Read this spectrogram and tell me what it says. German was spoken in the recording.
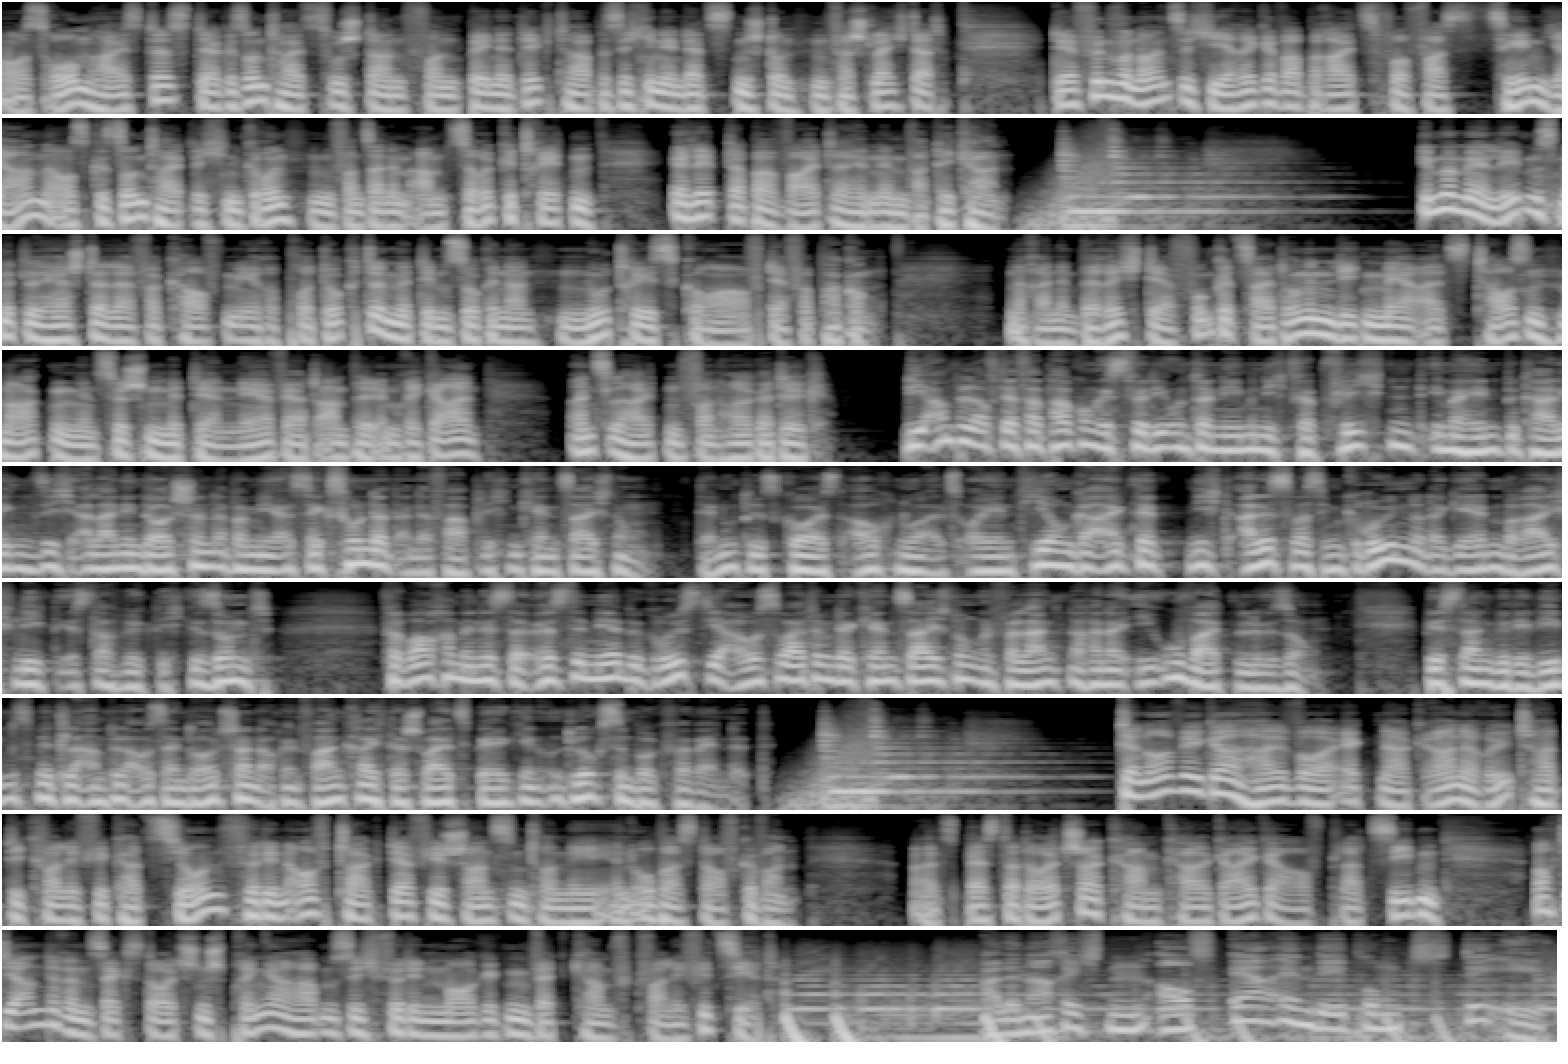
Aus Rom heißt es, der Gesundheitszustand von Benedikt habe sich in den letzten Stunden verschlechtert. Der 95-Jährige war bereits vor fast zehn Jahren aus gesundheitlichen Gründen von seinem Amt zurückgetreten. Er lebt aber weiterhin im Vatikan. Immer mehr Lebensmittelhersteller verkaufen ihre Produkte mit dem sogenannten Nutri-Score auf der Verpackung. Nach einem Bericht der Funke-Zeitungen liegen mehr als 1000 Marken inzwischen mit der Nährwertampel im Regal. Einzelheiten von Holger Dilk. Die Ampel auf der Verpackung ist für die Unternehmen nicht verpflichtend. Immerhin beteiligen sich allein in Deutschland aber mehr als 600 an der farblichen Kennzeichnung. Der Nutri-Score ist auch nur als Orientierung geeignet. Nicht alles, was im grünen oder gelben Bereich liegt, ist auch wirklich gesund. Verbraucherminister Özdemir begrüßt die Ausweitung der Kennzeichnung und verlangt nach einer EU-weiten Lösung. Bislang wird die Lebensmittelampel außer in Deutschland auch in Frankreich, der Schweiz, Belgien und Luxemburg verwendet. Der Norweger Halvor Egnar Granerüt hat die Qualifikation für den Auftakt der Vierschanzentournee in Oberstdorf gewonnen. Als bester Deutscher kam Karl Geiger auf Platz 7. Auch die anderen sechs deutschen Springer haben sich für den morgigen Wettkampf qualifiziert. Alle Nachrichten auf rnd.de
